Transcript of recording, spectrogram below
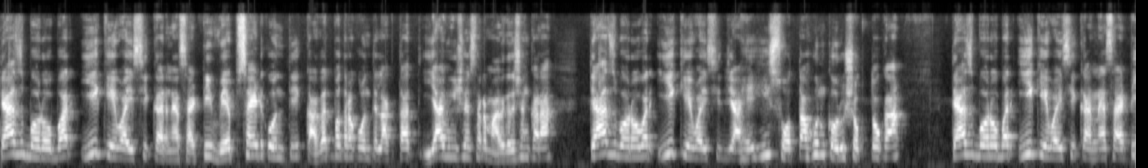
त्याचबरोबर ई के वाय सी करण्यासाठी वेबसाईट कोणती कागदपत्र कोणते लागतात याविषयी सर मार्गदर्शन करा. त्याचबरोबर ई के वाय सी जी आहे ही स्वतःहून करू शकतो का? त्याचबरोबर ई के वाय सी करण्यासाठी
